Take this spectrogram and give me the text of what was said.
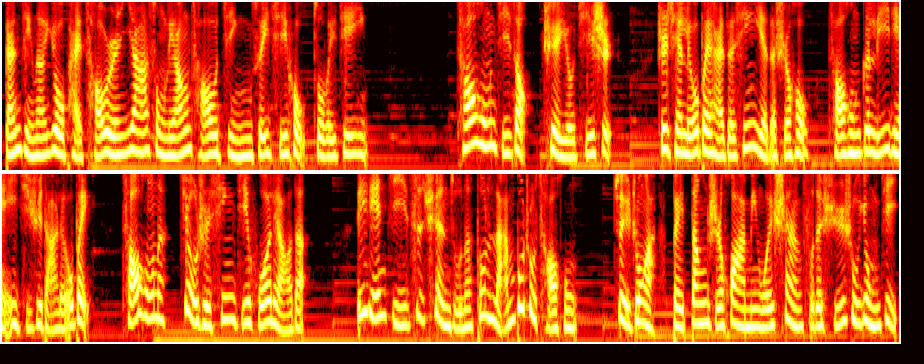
赶紧呢又派曹仁押送粮草，紧随其后作为接应。曹洪急躁，确有其事。之前刘备还在新野的时候，曹洪跟李典一起去打刘备，曹洪呢就是心急火燎的。李典几次劝阻呢，都拦不住曹洪，最终啊被当时化名为单父的徐庶用计，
